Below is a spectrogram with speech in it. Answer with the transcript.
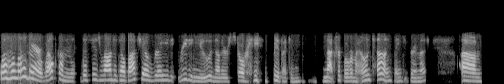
Well, hello there. Welcome. This is Ronda Del Boccio read, reading you another story. if I can not trip over my own tongue, thank you very much. Um,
